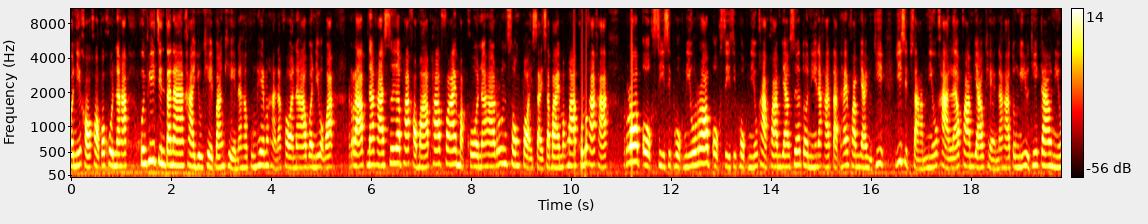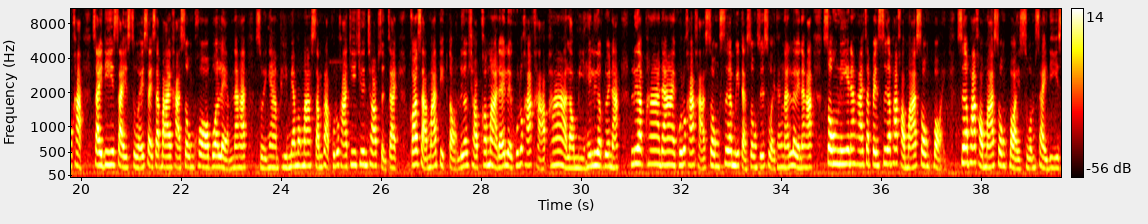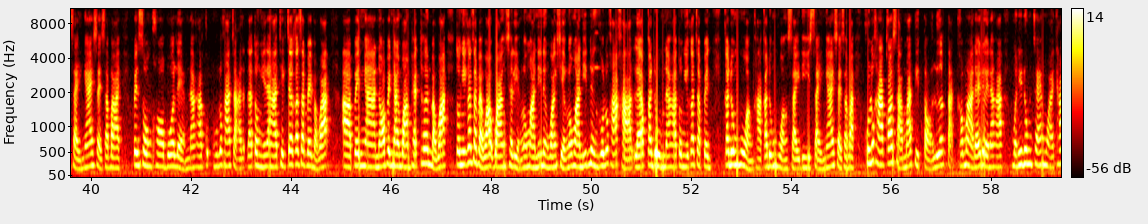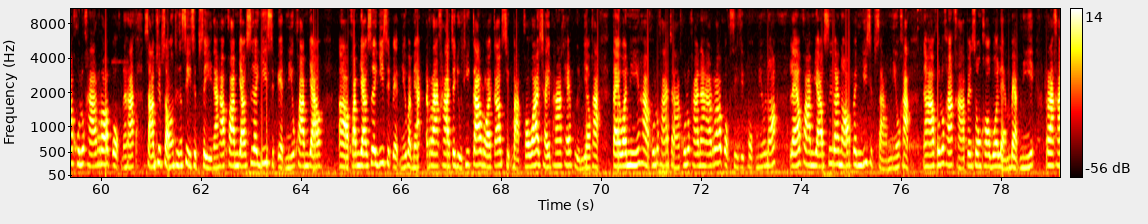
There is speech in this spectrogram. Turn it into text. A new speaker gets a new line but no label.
วันนี้ขอขอบพระคุณนะคะ คุณพี่จินตนาค่ะอยู่เขตบางเขนนะคะกรุงเทพมหานครนะคะ วันนี้บอกว่ารับนะคะ เสื้อผ้าขาวม้าผ้าฝ้ายหมักโคนนะคะ รุ่นทรงปล่อยใส่สบายมากๆ คุณลูกค้าคะ รอบอก 46 นิ้ว รอบอก 46 นิ้วค่ะ ความยาวเสื้อตัวนี้นะคะ ตัดให้ความยาวอยู่ที่ 23 นิ้วค่ะ แล้วความยาวแขนนะคะ ตรงนี้อยู่ที่ 9 นิ้วค่ะ ใส่ดีใส่สวยใส่สบายค่ะ ทรงคอบัวแหลมนะคะ สวยงามพรีเมียมมากๆสำหรับคุณลูกค้าที่ชื่นชอบสนใจ ก็สามารถติดต่อเลือกช็อปเข้ามาได้เลยคุณลูกค้าขาผ้าเรามีให้เลือกด้วยนะ เลือกผ้าได้คุณลูกค้าขาทรงเสื้อมีแต่ทรงสวยๆทั้งนั้นเลยนะคะ ทรงนี้นะคะจะเป็นเสื้อผ้าขาวม้าทรงปล่อย เสื้อผ้าขาวม้าทรงปล่อยสวมใส่ดีใส่ง่ายใส่สบาย เป็นทรงคอบัวแหลมนะคะ คุณลูกค้าจ๋าและตรงนี้นะคะเท็กเจอร์ก็จะเป็นแบบว่าอ่าเป็นงานเนาะเป็นงานวางแพทเทิร์นแบบว่า ตรงนี้ก็จะแบบว่าวางเฉลียงลงมานิดหนึ่งวางเฉียงลงมานิดหนึ่งคุณลูกค้าขาแล้วกระดุมนะคะ ตรงนี้ก็จะเป็นกระดุมห่วงค่ะ กระดุมห่วงใส่ดีใส่ง่ายใส่สบายคุณลูกค้าก็สามารถติดต่อเลือกตัดเข้ามาได้เลยนะคะ เหมือนที่นุ่มแจ้งไว้ถ้าคุณลูกค้ารอบอกนะคะ 32ถึง44 นะคะ ความยาวเสื้อ 21 นิ้วความยาว ความยาวเสื้อ 21 นิ้วแบบนี้ราคาจะอยู่ที่ 990 บาท เพราะว่าใช้ผ้าแค่ผืนเดียวค่ะ แต่วันนี้ค่ะคุณลูกค้าจ๋าคุณลูกค้านะคะ รอบอก 46 นิ้วเนาะแล้วความยาวเสื้อเนาะเป็น 23 นิ้วค่ะนะคะคุณลูกค้าขาเป็นทรงคอบัวแหลมแบบนี้ ราคา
